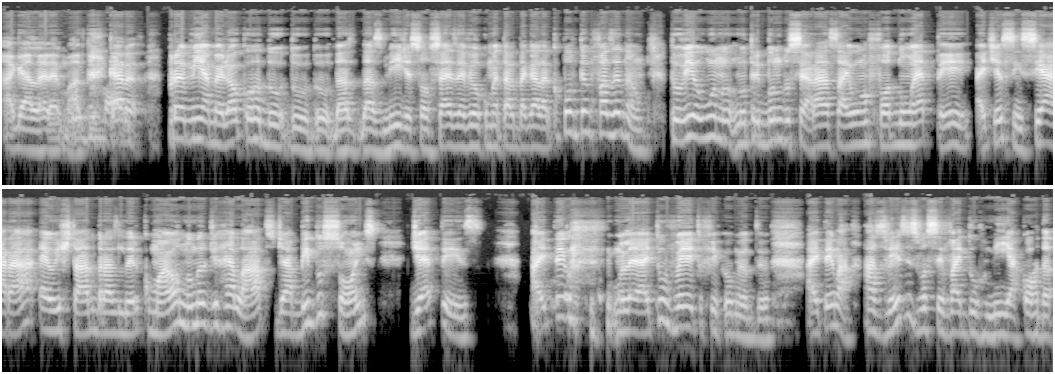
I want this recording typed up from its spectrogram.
A galera é massa. Cara, pra mim, a melhor cor do, do, do das, das, mídias sociais é ver o comentário da galera. Que o povo tem que fazer, não. Tu viu um no, no Tribuno do Ceará, saiu uma foto de um ET. Aí tinha assim: Ceará é o estado brasileiro com o maior número de relatos de abduções de ETs. Aí tem. Mulher, aí tu vê, tu fica, oh, meu Deus. Aí tem lá, às vezes você vai dormir e acorda.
